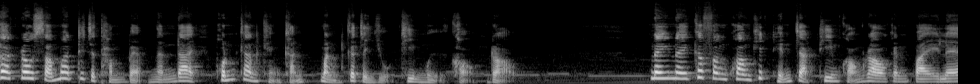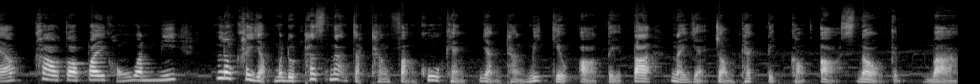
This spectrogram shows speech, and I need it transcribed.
หากเราสามารถที่จะทำแบบนั้นได้ ผลการแข่งขันมันก็จะอยู่ที่มือของเรา ในๆก็ฟังความคิดเห็นจากทีมของเรากันไปแล้ว ข่าวต่อไปของวันนี้เราขยับมาดูทัศนะจากทางฝั่งคู่แข่งอย่างทางมิเกลอาร์เตต้านใหญ่จอมแท็กติกของอาร์เซนอลกันบ้าง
